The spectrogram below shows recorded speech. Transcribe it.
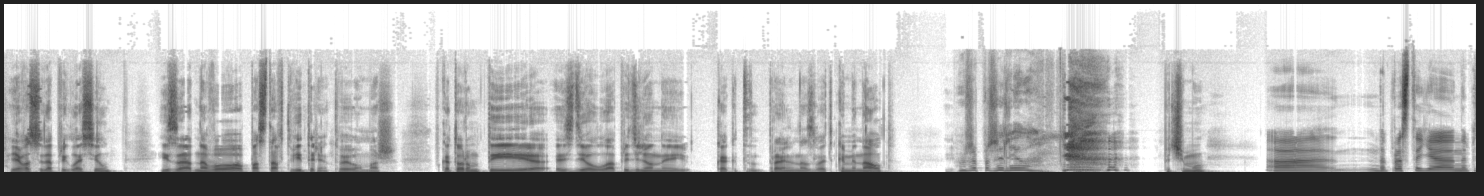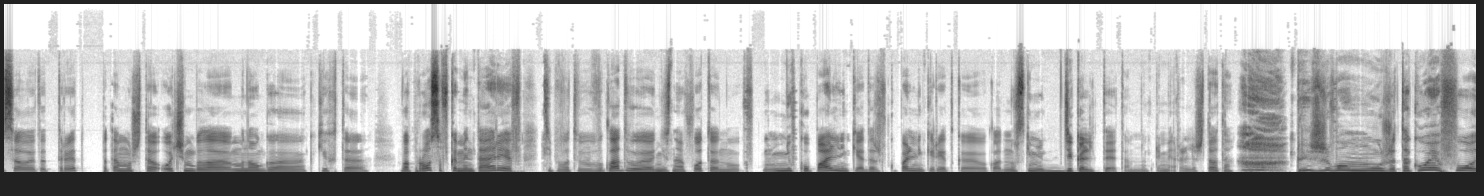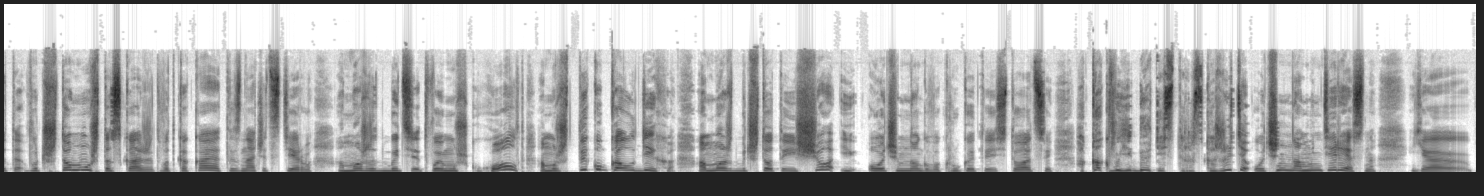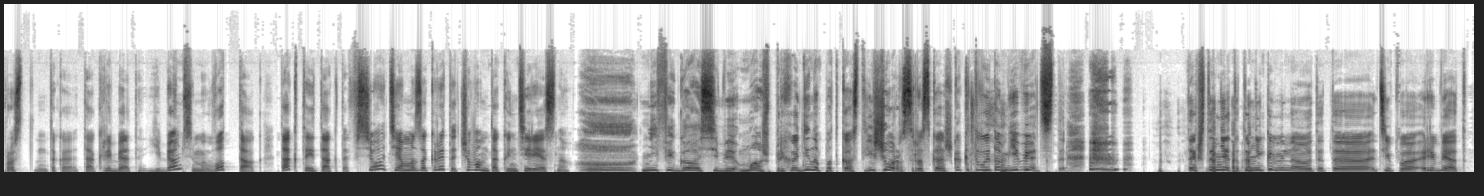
я вас сюда пригласил из-за одного поста в Твиттере твоего, Маш, в котором ты сделал определенный, как это правильно назвать, камин Уже пожалела. Почему? А, да просто я написала этот тред, потому что очень было много каких-то вопросов, комментариев. Типа вот выкладываю, не знаю, фото, ну, в, не в купальнике, я даже в купальнике редко выкладываю, ну, с каким-нибудь декольте там, например, или что-то. При живом муже такое фото. Вот что муж-то скажет? Вот какая ты, значит, стерва? А может быть, твой муж куколд? А может, ты куколдиха? А может быть, что-то еще? И очень много вокруг этой ситуации. А как вы ебетесь-то? Расскажите, очень нам интересно. Я просто такая, так, ребята, ебемся мы вот так, так-то и так-то. Все, тема закрыта. Что вам так интересно? Нифига себе, Маш, приходи на подкаст, еще раз расскажешь, как это вы там ебетесь-то? Так что нет, это не камин это типа, ребят,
